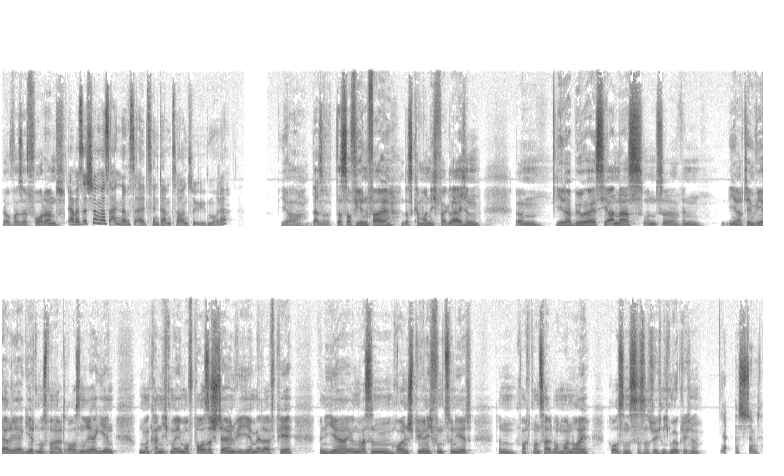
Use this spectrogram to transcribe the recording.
ja, war sehr fordernd. Aber es ist schon was anderes, als hinterm Zaun zu üben, oder? Ja, also das auf jeden Fall. Das kann man nicht vergleichen. Ähm, jeder Bürger ist hier anders und äh, wenn je nachdem, wie er reagiert, muss man halt draußen reagieren. Und man kann nicht mal eben auf Pause stellen, wie hier im LAFP. Wenn hier irgendwas im Rollenspiel nicht funktioniert, dann macht man es halt nochmal neu. Draußen ist das natürlich nicht möglich, ne? Ja, das stimmt.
